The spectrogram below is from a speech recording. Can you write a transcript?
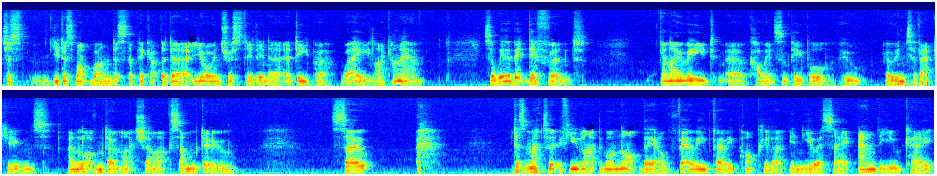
Just you just want one just to pick up the dirt. You're interested in a, a deeper way like i am. So we're a bit different. And i read uh, comments from people who are into vacuums and a lot of them don't like sharks, some do. So it doesn't matter if you like them or not. They are very, very popular in USA and the UK.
